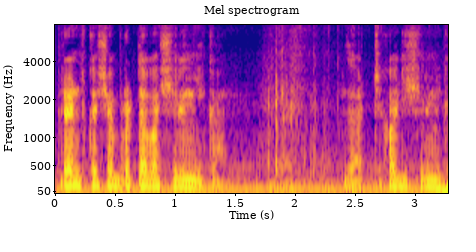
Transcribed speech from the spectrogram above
Prędkość obrotowa silnika. Zobacz, czy chodzi silnik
